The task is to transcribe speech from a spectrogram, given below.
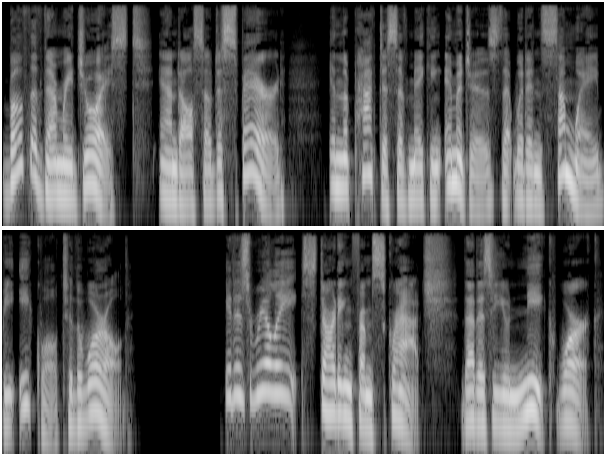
Both of them rejoiced and also despaired in the practice of making images that would in some way be equal to the world. It is really starting from scratch that is a unique work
